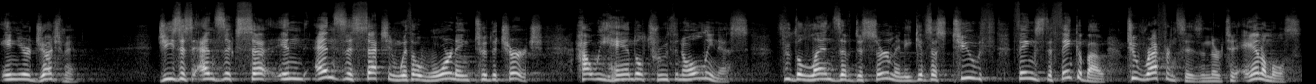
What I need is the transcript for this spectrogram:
in your judgment. Jesus ends this, ends this section with a warning to the church how we handle truth and holiness through the lens of discernment. He gives us two th- things to think about, two references, and they're to animals.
